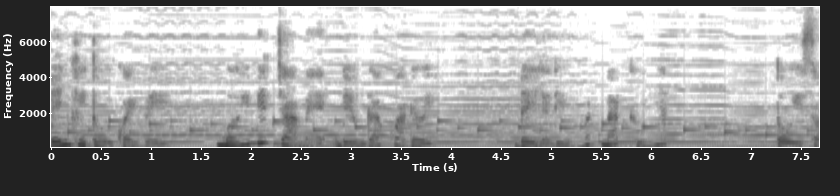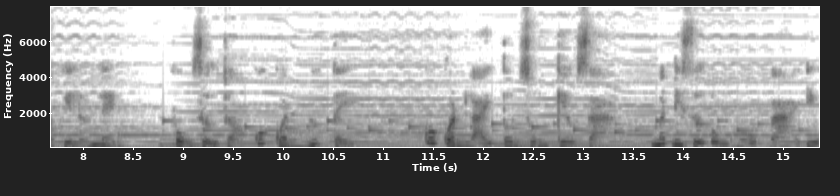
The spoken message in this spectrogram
Đến khi tôi quay về, mới biết cha mẹ đều đã qua đời. Đây là điều mất mát thứ nhất. Tôi sau khi lớn lên, phụng sự cho quốc quân nước Tề quốc quân lại tôn sùng kêu xa mất đi sự ủng hộ và yêu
